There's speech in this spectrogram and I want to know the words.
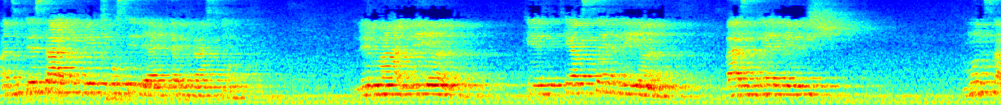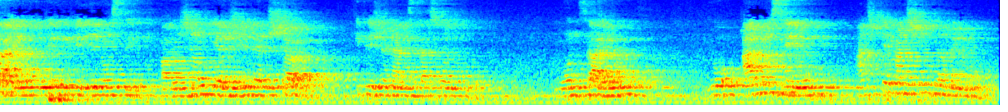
Entité ça qui veut procéder à l'interpellation. Les Léon, Kersen Léon, Basel les riches, Moun sa a été dénoncé par Jean-Pierre Gilles Charles, qui était journaliste à Solto. Moun sa yo amusé, acheté machine dans même.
